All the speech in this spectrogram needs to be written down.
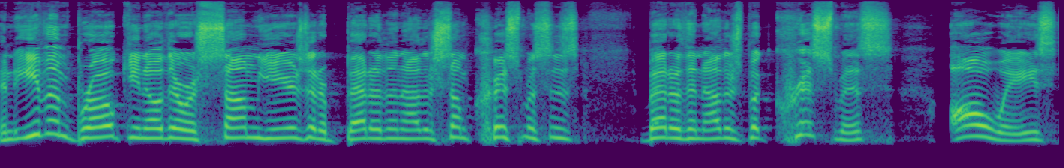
and even broke, you know, there were some years that are better than others, some Christmases better than others, but Christmas always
